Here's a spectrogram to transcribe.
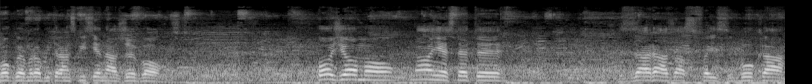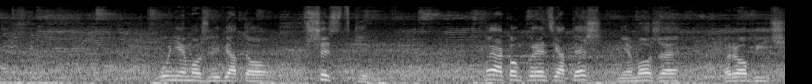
mogłem robić transmisję na żywo poziomo, no niestety zaraza z Facebooka uniemożliwia to wszystkim. Moja konkurencja też nie może robić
